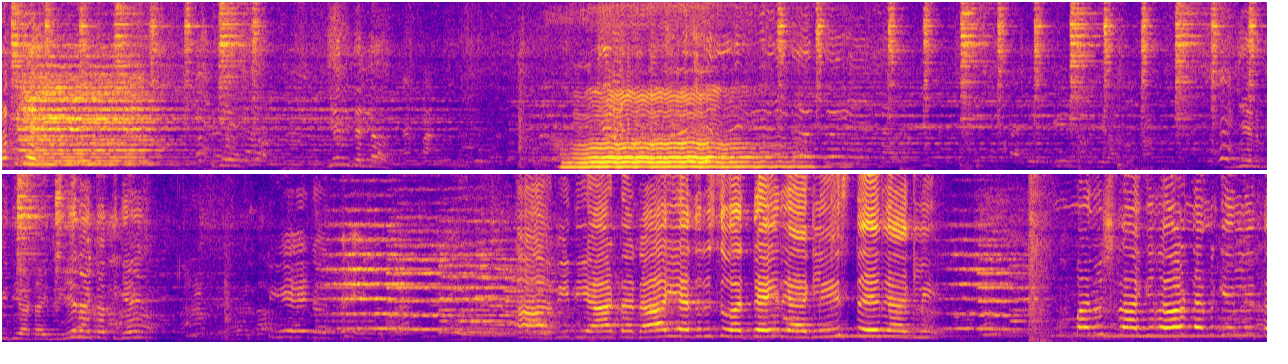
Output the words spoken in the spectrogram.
ಅತ್ತಿಗೆ ಏನಿದೆಲ್ಲ? ಏನು ಬಿದಿಯಾಟ ಇದು? ಏನಾಯ್ತು ಅತ್ತಿಗೆ. ಆ ವಿಧಿ ಆಟನ ಎದುರಿಸುವ ಧೈರ್ಯ ಆಗ್ಲಿ ಸ್ಥೈರ್ಯ ಆಗ್ಲಿ. ಮನುಷ್ಯರಾಗಿರೋ ನಮ್ಗೆ ಎಲ್ಲಿಂದ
